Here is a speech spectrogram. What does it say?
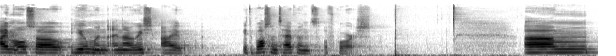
I'm also human, and I wish I it wasn't happened, of course. Um,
